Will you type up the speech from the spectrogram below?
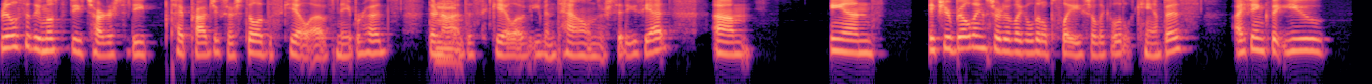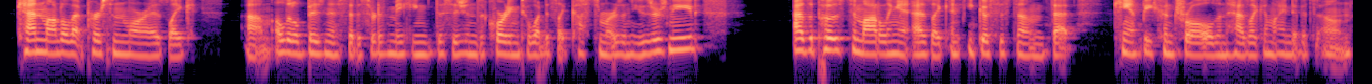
realistically, most of these charter city type projects are still at the scale of neighborhoods. They're mm. not at the scale of even towns or cities yet. Um, and if you're building sort of like a little place or like a little campus, I think that you can model that person more as like um, a little business that is sort of making decisions according to what its like customers and users need, as opposed to modeling it as like an ecosystem that can't be controlled and has like a mind of its own.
